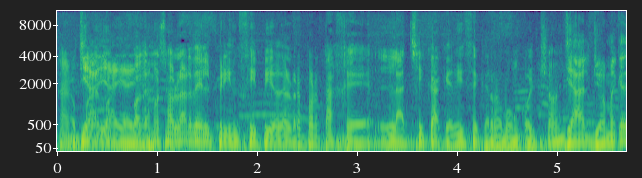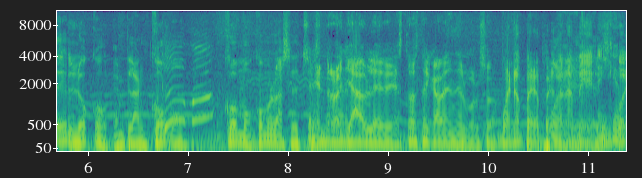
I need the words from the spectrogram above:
Claro, Ya, podemos, ya, ya, ya. podemos hablar del principio del reportaje, la chica que dice que robó un colchón. Ya, yo me quedé loco. En plan, ¿cómo? ¿Cómo? ¿Cómo lo has hecho? Enrollable de estos te caben en el bolso. Bueno, pero perdóname, ¿En un colchón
